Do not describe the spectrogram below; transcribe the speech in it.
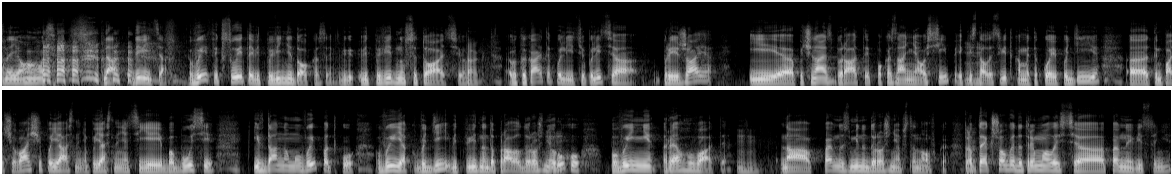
Знайомимося. да, дивіться, ви фіксуєте відповідні докази, відповідну ситуацію. Так. Викликаєте поліцію. Поліція приїжджає і е, починає збирати показання осіб, які стали свідками такої події, е, тим паче ваші пояснення, пояснення цієї бабусі. І в даному випадку ви, як водій, відповідно до правил дорожнього руху, повинні реагувати на певну зміну дорожньої обстановки. Тобто, якщо ви дотримувалися певної відстані.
